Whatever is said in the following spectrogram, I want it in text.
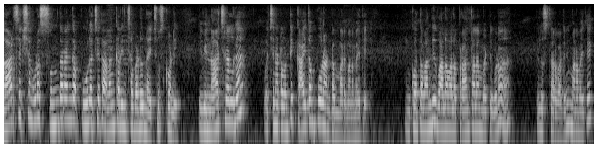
గాడ్ సెక్షన్ కూడా సుందరంగా పూల చేత అలంకరించబడి ఉన్నాయి చూసుకోండి. ఇవి న్యాచురల్గా వచ్చినటువంటి కాగితం పూలు అంటాం మరి మనమైతే. ఇంకొంతమంది వాళ్ళ వాళ్ళ ప్రాంతాలను బట్టి కూడా పిలుస్తారు వాటిని. మనమైతే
